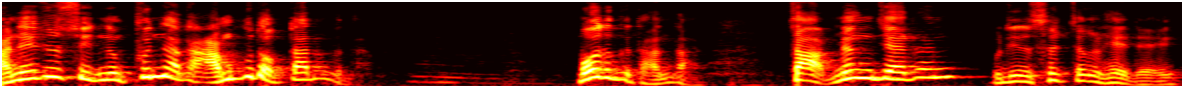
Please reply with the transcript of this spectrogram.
안 해줄 수 있는 분야가 아무것도 없다는 거다. 모든 거 다 한다. 자, 명제는 우리는 설정을 해야 돼.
